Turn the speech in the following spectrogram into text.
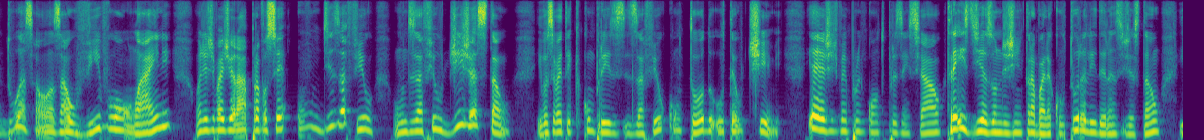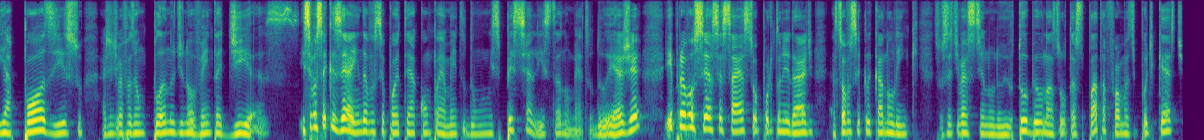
duas aulas ao vivo online, onde a gente vai gerar para você um desafio, um desafio de gestão. E você vai ter que cumprir esse desafio com todo o teu time. E aí a gente vem para o encontro presencial, três dias onde a gente trabalha cultura, liderança e gestão, e após isso a gente vai fazer um plano de 90 dias. E se você quiser ainda, você pode ter acompanhamento de um especialista no método EAG. E para você acessar essa oportunidade, é só você clicar no link. Se você estiver assistindo no YouTube ou nas outras plataformas de podcast,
